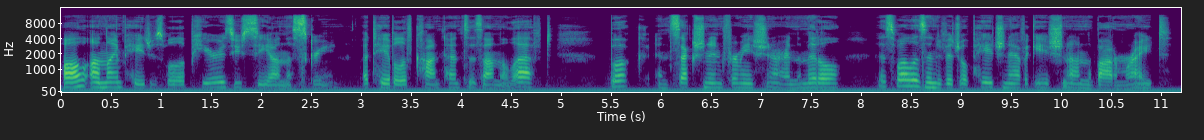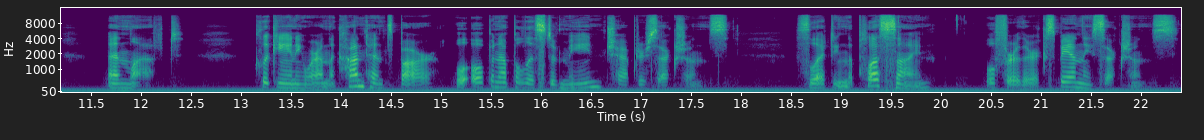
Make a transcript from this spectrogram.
All online pages will appear as you see on the screen. A table of contents is on the left, book and section information are in the middle, as well as individual page navigation on the bottom right and left. Clicking anywhere on the Contents bar will open up a list of main chapter sections. Selecting the plus sign will further expand these sections.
